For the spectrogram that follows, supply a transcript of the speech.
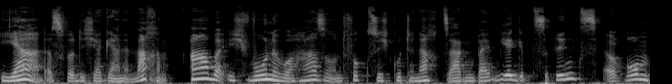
ja, das würde ich ja gerne machen, aber ich wohne, wo Hase und Fuchs sich gute Nacht sagen, bei mir gibt's ringsherum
